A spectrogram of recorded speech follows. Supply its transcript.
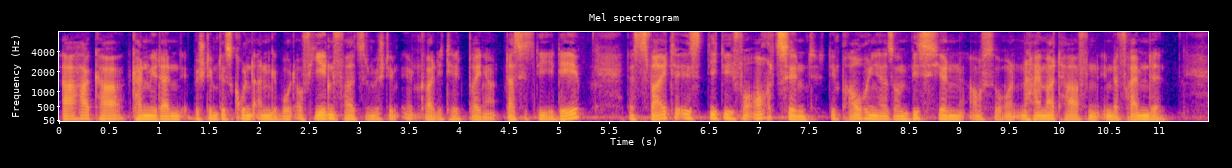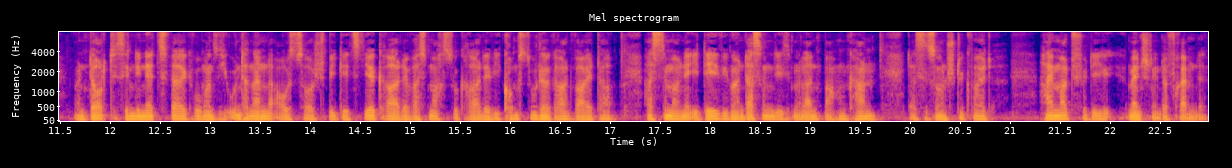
AHK kann mir dann ein bestimmtes Grundangebot auf jeden Fall zu einer bestimmten Qualität bringen. Das ist die Idee. Das zweite ist, die, die vor Ort sind, die brauchen ja so ein bisschen auch so einen Heimathafen in der Fremde. Und dort sind die Netzwerke, wo man sich untereinander austauscht. Wie geht's dir gerade? Was machst du gerade? Wie kommst du da gerade weiter? Hast du mal eine Idee, wie man das in diesem Land machen kann? Das ist so ein Stück weit Heimat für die Menschen in der Fremde.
